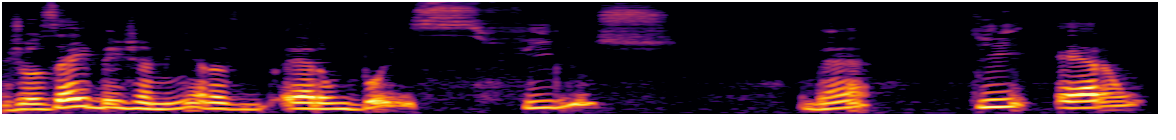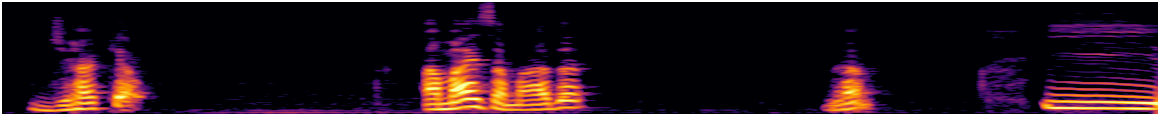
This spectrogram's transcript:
José e Benjamim eram dois filhos né, que eram de Raquel, a mais amada. Né? E,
